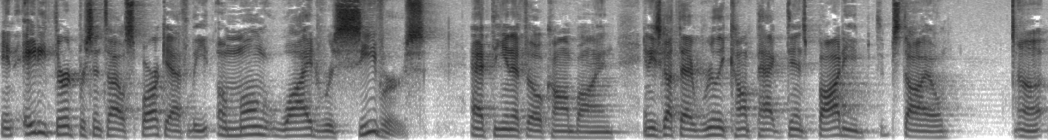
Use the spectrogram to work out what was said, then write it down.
83rd percentile SPARQ athlete among wide receivers at the NFL Combine, and he's got that really compact, dense body style. Uh,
